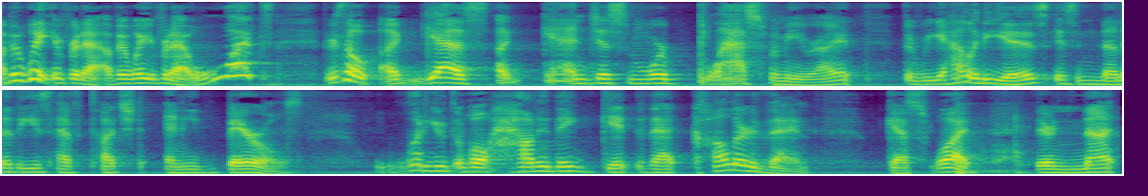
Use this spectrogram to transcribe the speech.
I've been waiting for that. I've been waiting for that. What? There's no, uh, yes, again, just more blasphemy, right? The reality is, is none of these have touched any barrels. What do you, well, how did they get that color then? Guess what? They're not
